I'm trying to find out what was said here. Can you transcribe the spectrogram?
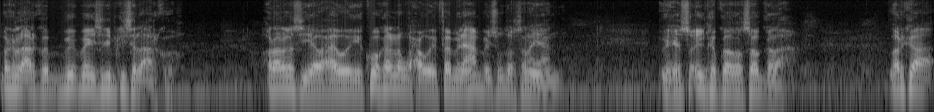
Marka la arko bay sliibkiisa la arko. Horaa laga siiyaa waxaa weeye kuwa kalena waxa weye faamil ahaan bay isugu darsanayaan inkabkooda soo gala. Marka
